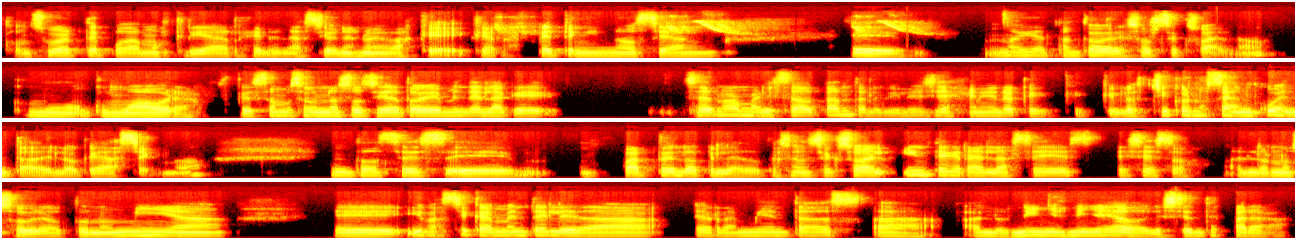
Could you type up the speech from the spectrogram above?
con suerte podamos criar generaciones nuevas que, respeten y no sean, eh, no haya tanto agresor sexual, ¿no? Como, como ahora, que estamos en una sociedad obviamente en la que se ha normalizado tanto la violencia de género que, que, los chicos no se dan cuenta de lo que hacen, ¿no? Entonces, eh, parte de lo que la educación sexual integral hace es, es eso, hablarnos sobre autonomía, eh, y básicamente le da herramientas a, a, los niños, niñas y adolescentes para,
